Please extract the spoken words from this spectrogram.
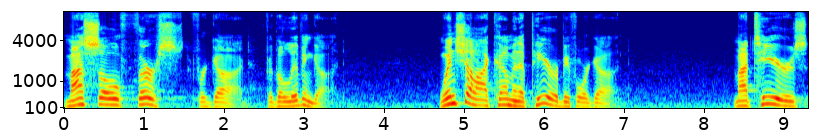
My soul thirsts for God, for the living God. When shall I come and appear before God? My tears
